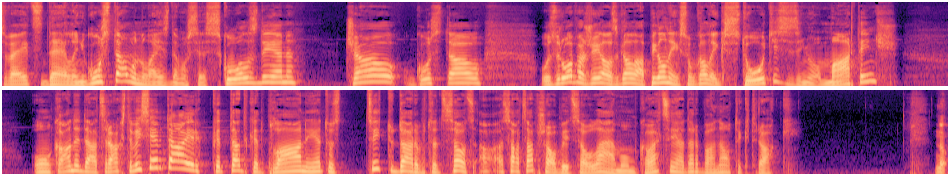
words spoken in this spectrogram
sveic dēliņu Gustavu un lai izdevusies skolas diena. Čau, Gustav! Uz robežas ielas galā pilnīgs un galīgs stūķis, ziņo Mārtiņš. Un kandidāts raksta, visiem tā ir, ka tad, kad plāni iet uz citu darbu, tad sauc, sāc apšaubīt savu lēmumu, ka vecajā darbā nav tik traki. Nu,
